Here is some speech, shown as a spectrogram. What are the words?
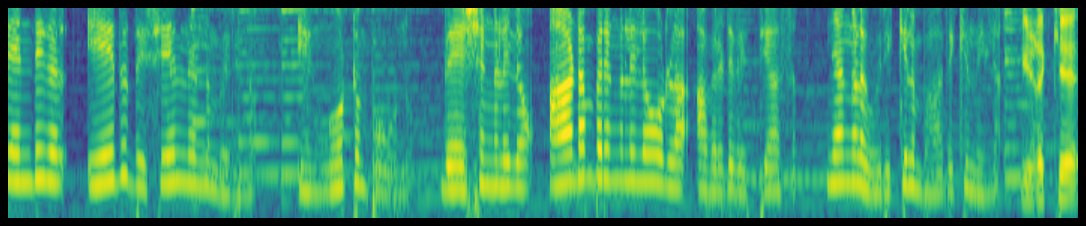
തെണ്ടികൾ ഏത് ദിശയിൽ നിന്നും വരുന്നു? എങ്ങോട്ടും പോകുന്നു. വേഷങ്ങളിലോ ആഡംബരങ്ങളിലോ ഉള്ള അവരുടെ വ്യത്യാസം ഞങ്ങളെ ഒരിക്കലും ബാധിക്കുന്നില്ല. ഇടയ്ക്ക്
